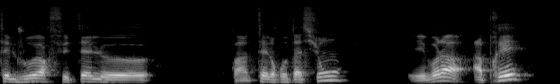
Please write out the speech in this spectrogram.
tel joueur fait telle, enfin, telle rotation. Et voilà. Après,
